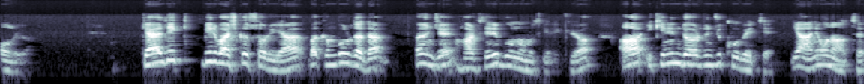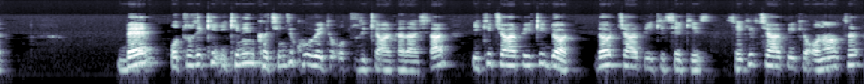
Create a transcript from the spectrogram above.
oluyor. Geldik bir başka soruya. Bakın burada da önce harfleri bulmamız gerekiyor. A 2'nin 4. kuvveti yani 16. B 32 2'nin kaçıncı kuvveti 32 arkadaşlar? 2 çarpı 2 4. 4 çarpı 2 8. 8 çarpı 2 16.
